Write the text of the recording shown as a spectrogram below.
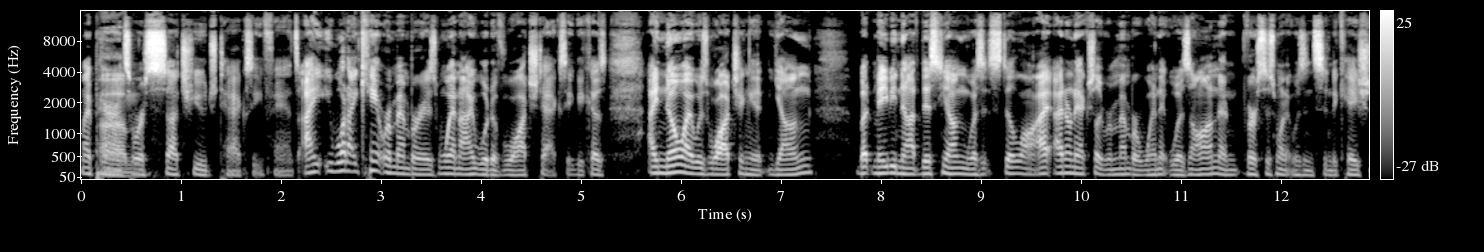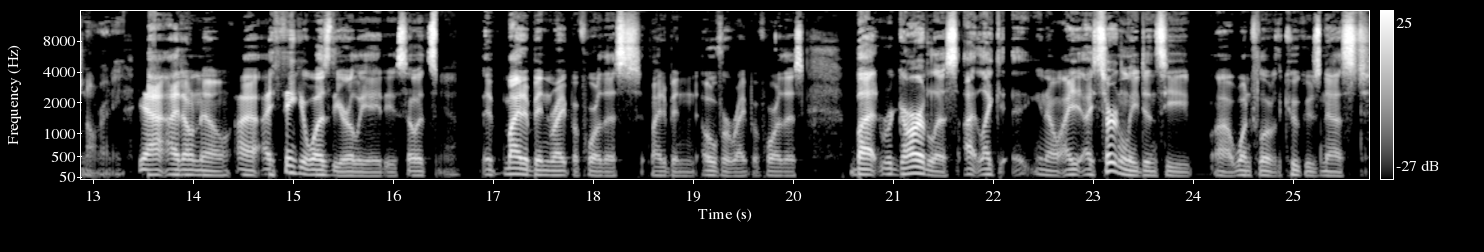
My parents Um, were such huge Taxi fans. I what I can't remember is when I would have watched Taxi because I know I was watching it young, but maybe not this young. Was it still on? I, I don't actually remember when it was on and versus when it was in syndication already. Yeah, I don't know. I, I think it was the early '80s, so it's it might have been right before this. It might have been over right before this. But regardless, I like you know I, I certainly didn't see uh, One Flew Over the Cuckoo's Nest.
